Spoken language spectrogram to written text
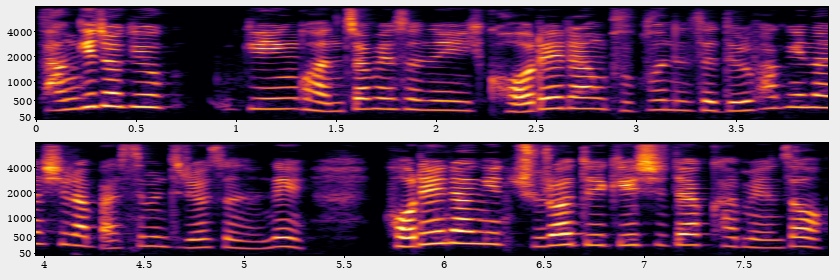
단기적인 관점에서는 이 거래량 부분에서 늘 확인하시라 말씀을 드렸었는데 거래량이 줄어들기 시작하면서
